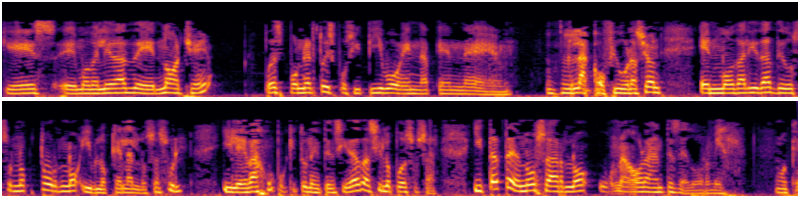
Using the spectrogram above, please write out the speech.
que es eh, modalidad de noche. Puedes poner tu dispositivo en, la- en eh, la configuración en modalidad de uso nocturno y bloquea la luz azul. Y le baja un poquito la intensidad, así lo puedes usar. Y trata de no usarlo una hora antes de dormir. Ok,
